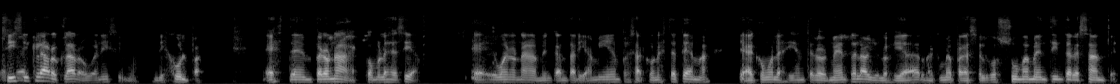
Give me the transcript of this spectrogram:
Sí, sí, claro, claro, buenísimo. Disculpa. Este, pero nada, como les decía, eh, bueno, nada, me encantaría a mí empezar con este tema, ya como les dije anteriormente, la biología de verdad que me parece algo sumamente interesante.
